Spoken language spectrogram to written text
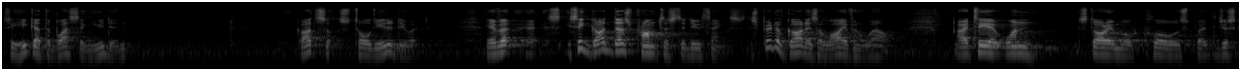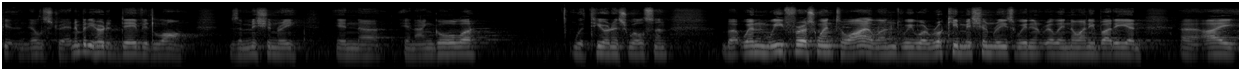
See, he got the blessing, you didn't. God told you to do it. You, ever, you see, God does prompt us to do things. The Spirit of God is alive and well. I tell you one story and we'll close, but just get an illustrate. Anybody heard of David Long? He's a missionary in, uh, in Angola with Tyrannus Wilson. But when we first went to Ireland, we were rookie missionaries. We didn't really know anybody. And uh, I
